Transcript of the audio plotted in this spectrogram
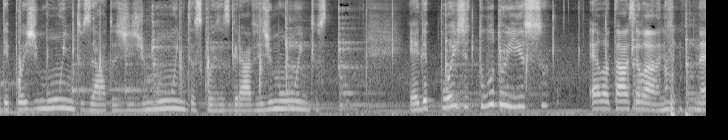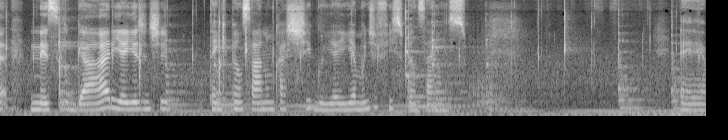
depois de muitos atos, de, de muitas coisas graves, de muitos. E aí depois de tudo isso, ela tá, sei lá, né, nesse lugar e aí a gente tem que pensar num castigo e aí é muito difícil pensar nisso. É...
